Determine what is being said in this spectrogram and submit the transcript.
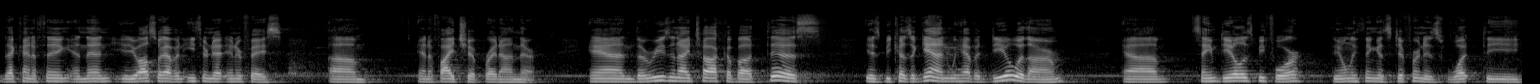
that kind of thing. And then you also have an Ethernet interface um, and a PHY chip right on there. And the reason I talk about this is because again, we have a deal with ARM, um, same deal as before. The only thing that's different is what the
